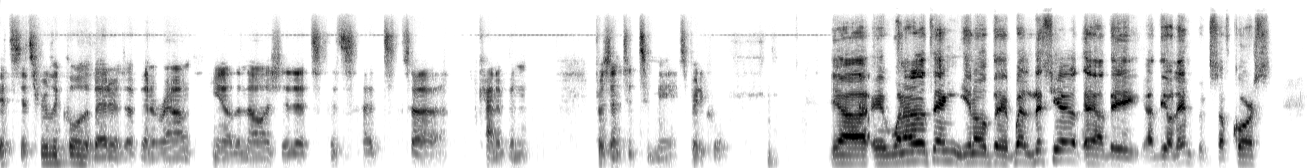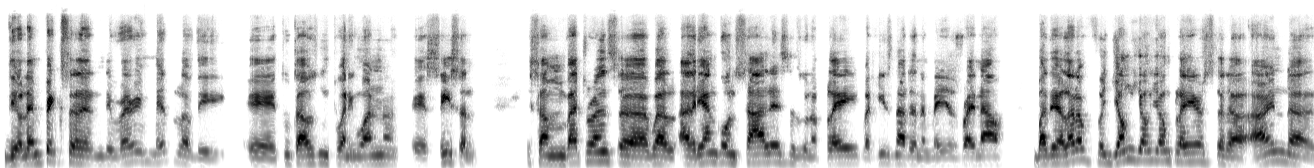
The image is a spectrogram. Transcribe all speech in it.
it's it's really cool the veterans I've been around, you know, the knowledge that it's it's it's uh, kind of been presented to me. It's pretty cool. Yeah, uh, one other thing, you know, the, well, this year uh, the uh, the Olympics, of course, the Olympics uh, in the very middle of the uh, 2021 uh, season. Some veterans, well, Adrian Gonzalez is going to play, but he's not in the majors right now. But there are a lot of young, young, young players that are, are in uh,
